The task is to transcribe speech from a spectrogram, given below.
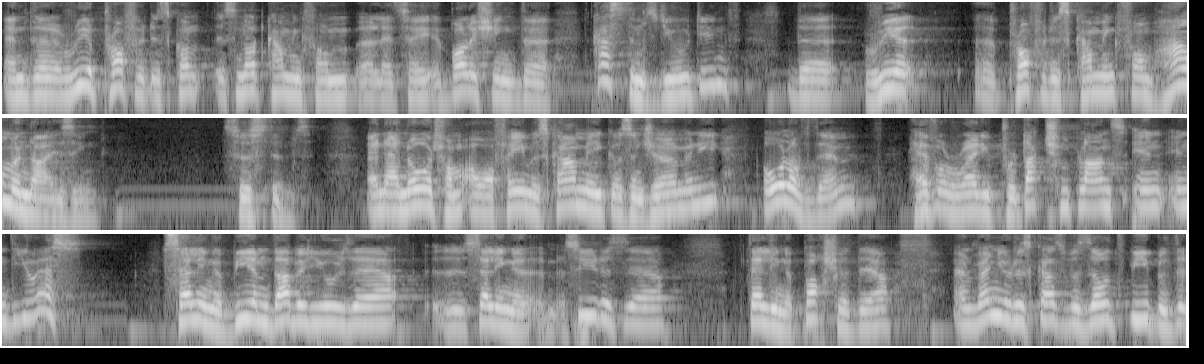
and the real profit is, com- is not coming from, uh, let's say, abolishing the customs duties. The real uh, profit is coming from harmonizing systems. And I know it from our famous car makers in Germany. All of them have already production plants in, in the US, selling a BMW there, uh, selling a Mercedes there, selling a Porsche there. And when you discuss with those people the,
